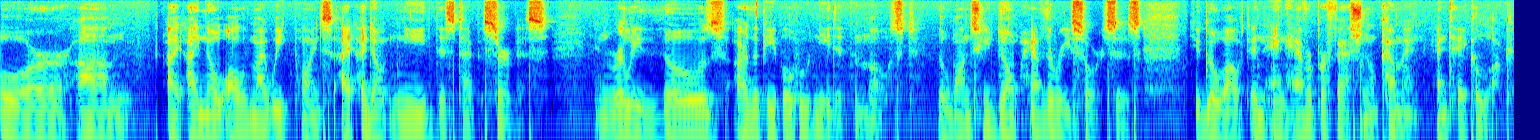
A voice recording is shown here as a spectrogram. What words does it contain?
or um, I, I, know all of my weak points. I, I don't need this type of service." And really, those are the people who need it the most. The ones who don't have the resources to go out and, and have a professional come in and take a look.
